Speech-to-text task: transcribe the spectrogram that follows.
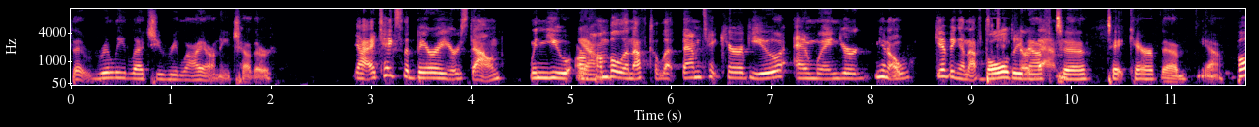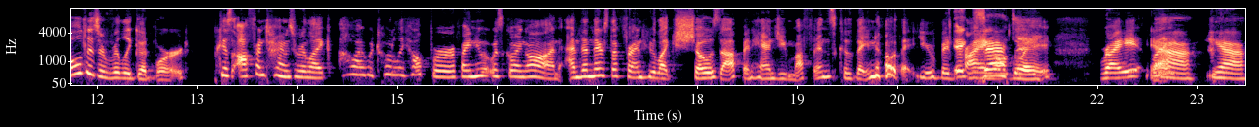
that really let you rely on each other. Yeah, it takes the barriers down when you are yeah. humble enough to let them take care of you and when you're, you know, giving enough bold enough to take care of them yeah. Bold is a really good word because oftentimes we're like oh i would totally help her if i knew what was going on. And then there's the friend who like shows up and hands you muffins because they know that you've been crying exactly. all day right? Yeah like, yeah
